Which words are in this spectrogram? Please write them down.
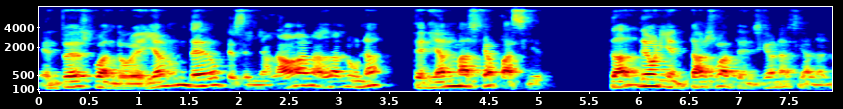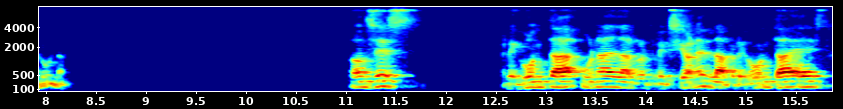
Entonces, cuando veían un dedo que señalaban a la luna, tenían más capacidad de orientar su atención hacia la luna. Entonces, pregunta, una de las reflexiones, la pregunta es,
